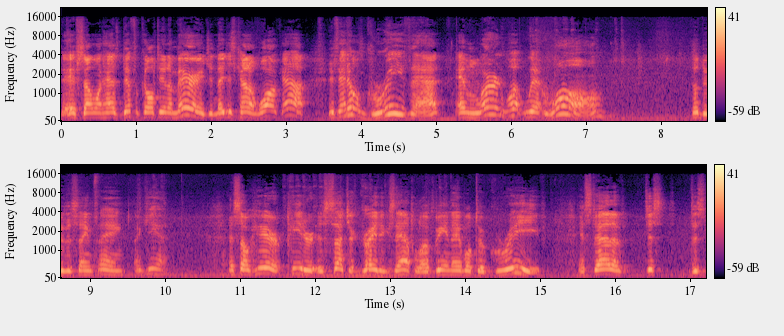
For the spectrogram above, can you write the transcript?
If someone has difficulty in a marriage and they just kind of walk out, if they don't grieve that and learn what went wrong, they'll do the same thing again. And so here, Peter is such a great example of being able to grieve instead of just, just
